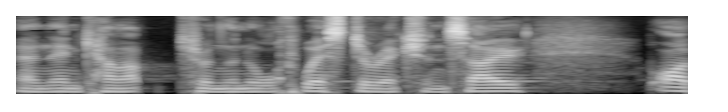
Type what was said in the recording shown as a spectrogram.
and then come up from the northwest direction. So I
